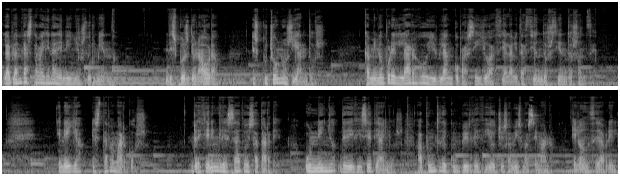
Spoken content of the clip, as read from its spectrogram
La planta estaba llena de niños durmiendo. Después de una hora, escuchó unos llantos. Caminó por el largo y blanco pasillo hacia la habitación 211. En ella estaba Marcos, recién ingresado esa tarde, un niño de 17 años, a punto de cumplir 18 esa misma semana, el 11 de abril.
